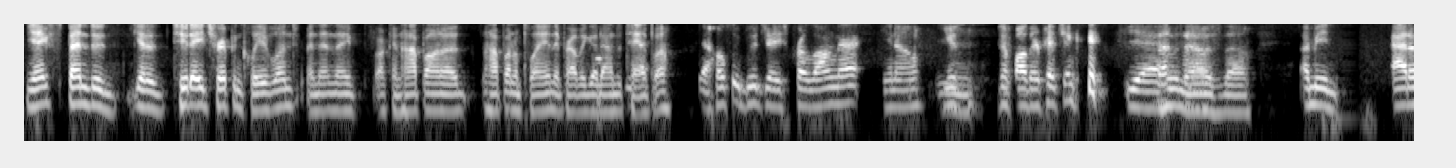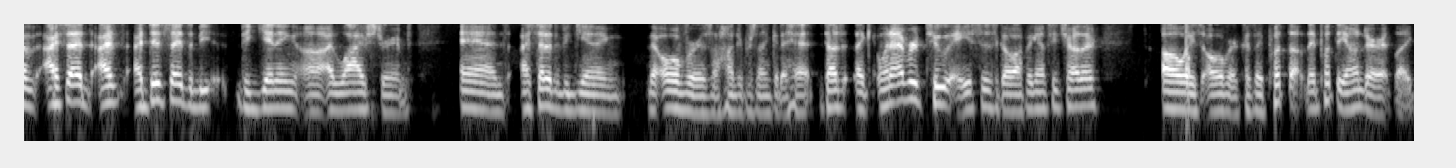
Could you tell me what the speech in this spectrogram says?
Yanks spend to get a two day trip in Cleveland, and then they fucking hop on a hop on a plane. They probably go down to Tampa. Yeah, hopefully Blue Jays prolong that. You know, use Mm. up all their pitching. Yeah, who uh, knows though? I mean, out of I said I I did say at the be, beginning uh, I live streamed, and I said at the beginning the over is hundred percent gonna hit. Does like whenever two aces go up against each other, always over because they put the they put the under at like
